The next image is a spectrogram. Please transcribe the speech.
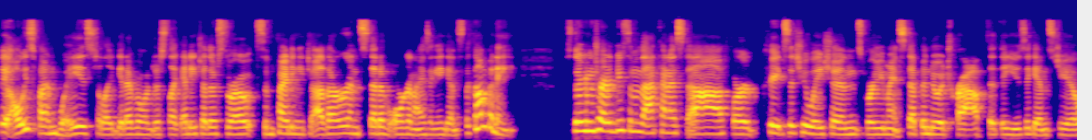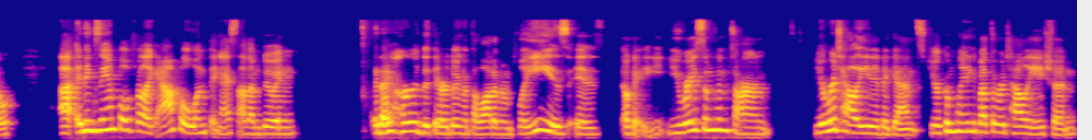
They always find ways to like get everyone just like at each other's throats and fighting each other instead of organizing against the company. So they're going to try to do some of that kind of stuff or create situations where you might step into a trap that they use against you. Uh, an example for like apple one thing i saw them doing and i heard that they were doing with a lot of employees is okay you raise some concern you're retaliated against, you're complaining about the retaliation,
